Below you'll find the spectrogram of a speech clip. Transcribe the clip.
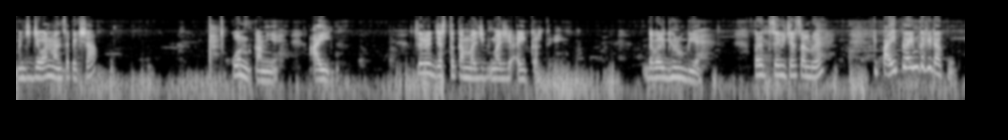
म्हणजे जवान माणसापेक्षा कोण कामी आहे? आई. सर्वात जास्त काम माझी माझी आई करते. डबल घेऊन उभी आहे. परत तिचा विचार चालू आहे की पाईपलाईन कशी टाकू?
